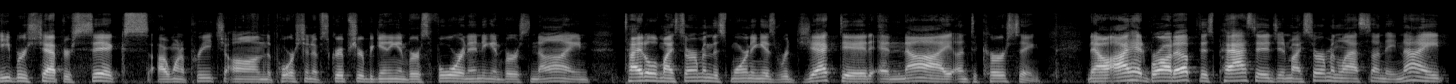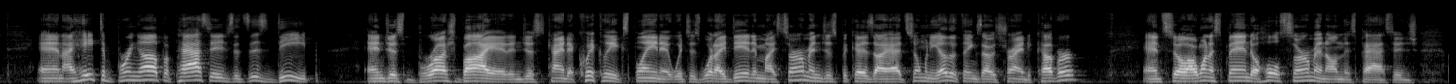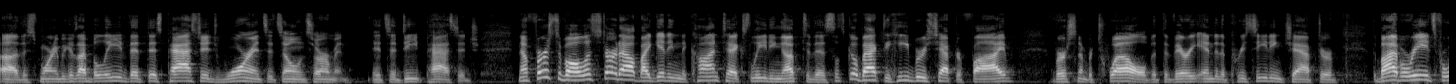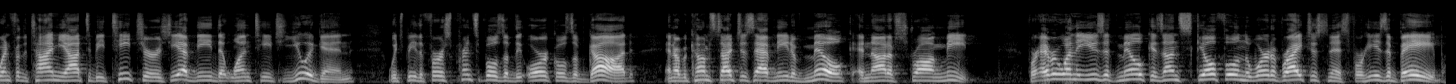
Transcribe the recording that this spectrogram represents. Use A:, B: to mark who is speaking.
A: Hebrews chapter 6. I want to preach on the portion of Scripture beginning in verse 4 and ending in verse 9. Title of my sermon this morning is Rejected and Nigh Unto Cursing. Now, I had brought up this passage in my sermon last Sunday night, and I hate to bring up a passage that's this deep and just brush by it and just kind of quickly explain it, which is what I did in my sermon just because I had so many other things I was trying to cover. And so I want to spend a whole sermon on this passage uh, this morning because I believe that this passage warrants its own sermon. It's a deep passage. Now, first of all, let's start out by getting the context leading up to this. Let's go back to Hebrews chapter 5, verse number 12, at the very end of the preceding chapter. The Bible reads, For when for the time ye ought to be teachers, ye have need that one teach you again, which be the first principles of the oracles of God, and are become such as have need of milk and not of strong meat for everyone that useth milk is unskillful in the word of righteousness, for he is a babe.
